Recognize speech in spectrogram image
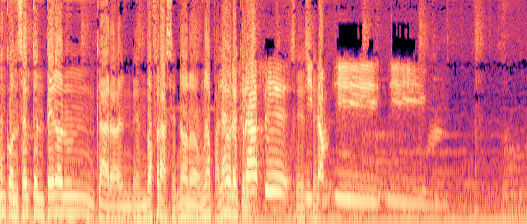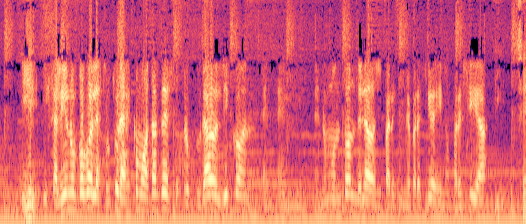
Un concepto entero en un. Claro, en, en dos frases. No, no, una palabra Una que. frase Sí, y, y, y, y, Y- salieron un poco de la estructura. Es como bastante desestructurado el disco en, en, en- en un montón de lados y, pare- y me parecía y nos parecía Sí.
